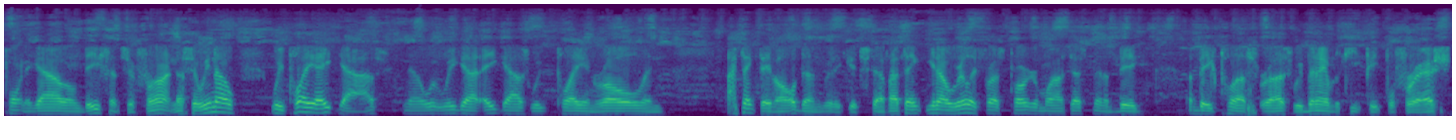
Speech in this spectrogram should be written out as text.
pointing a guy out on defensive front. And I said, we know we play eight guys. You know, we, we got eight guys we play and roll. And I think they've all done really good stuff. I think, you know, really for us program wise, that's been a big, a big plus for us. We've been able to keep people fresh.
